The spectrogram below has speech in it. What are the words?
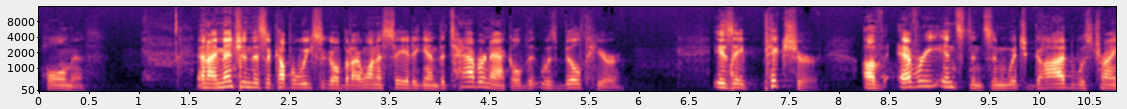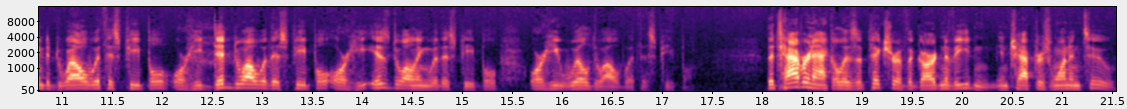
wholeness. And I mentioned this a couple weeks ago, but I want to say it again. The tabernacle that was built here is a picture of every instance in which God was trying to dwell with his people, or he did dwell with his people, or he is dwelling with his people, or he will dwell with his people. The tabernacle is a picture of the Garden of Eden in chapters 1 and 2.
